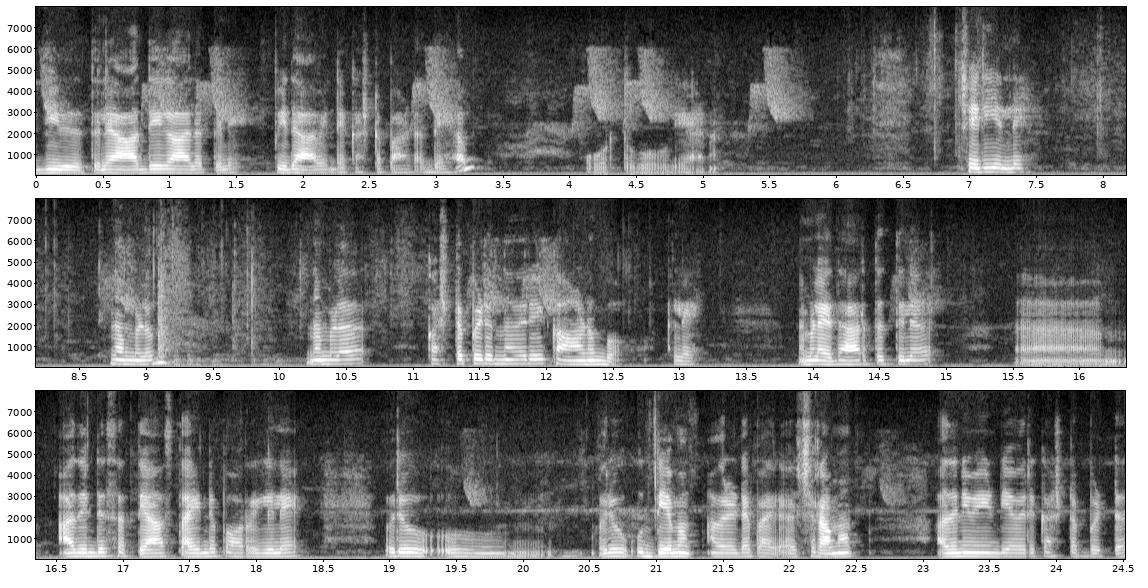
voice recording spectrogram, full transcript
ജീവിതത്തിലെ ആദ്യകാലത്തിലെ പിതാവിന്റെ കഷ്ടപ്പാട് അദ്ദേഹം ഓർത്തു പോവുകയാണ്. ശരിയല്ലേ? നമ്മളും നമ്മൾ കഷ്ടപ്പെടുന്നവരെ കാണുമ്പോൾ അല്ലേ? നമ്മൾ യഥാർത്ഥത്തിൽ അതിന്റെ സത്യാവസ്ഥ അതിന്റെ പുറകിലെ ഒരു ഒരു ഉദ്യമം അവരുടെ ശ്രമം അതിനുവേണ്ടി അവർ കഷ്ടപ്പെട്ട്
